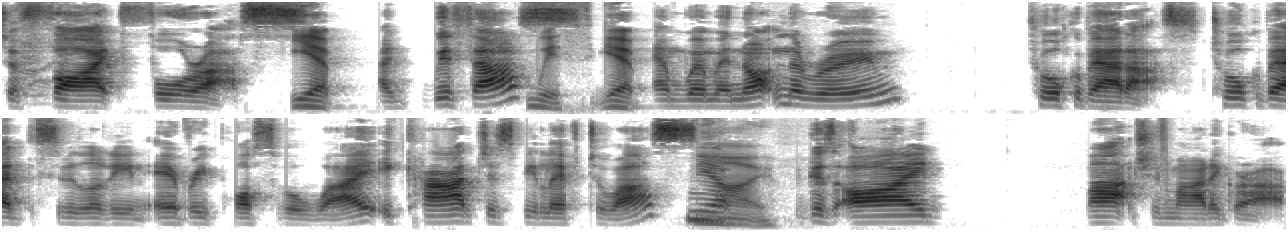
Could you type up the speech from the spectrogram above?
to fight for us. Yep. with us. With. Yep. and when we're not in the room, talk about us. Talk about disability in every possible way. It can't just be left to us Yep. No. because I march in Mardi Gras.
